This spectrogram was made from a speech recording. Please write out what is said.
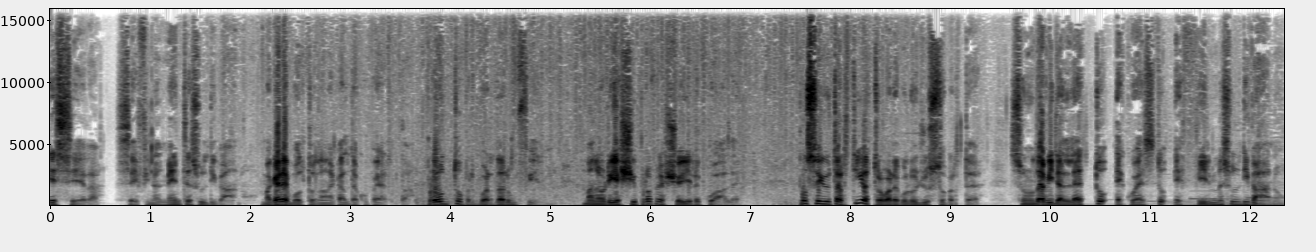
E sera, sei finalmente sul divano, magari avvolto da una calda coperta, pronto per guardare un film, ma non riesci proprio a scegliere quale. Posso aiutarti io a trovare quello giusto per te. Sono Davide a letto e questo è Film sul divano.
